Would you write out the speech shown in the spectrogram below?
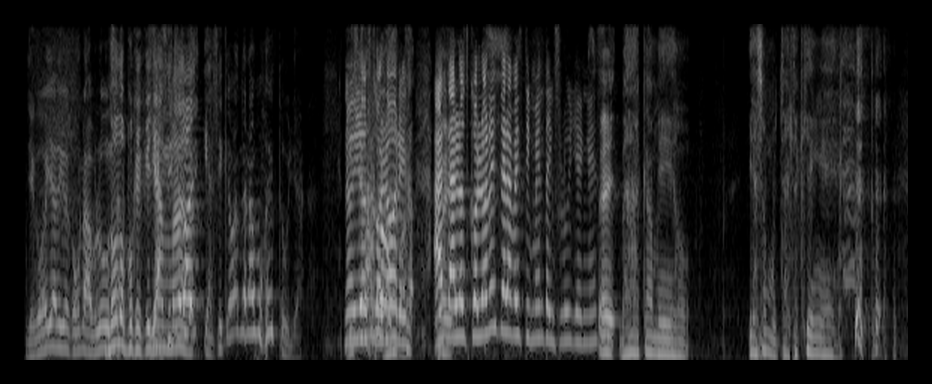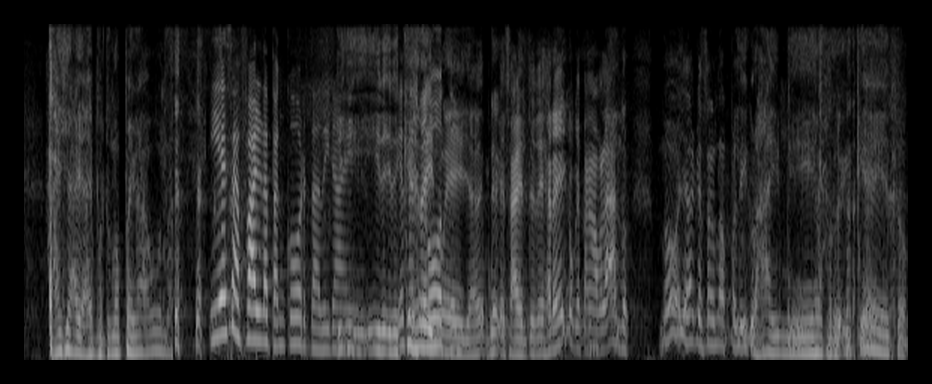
Llegó ella digo, con una blusa. No, no, porque que y ella así manda. va- y así que van de la mujer tuya. No, Y los colores. ropa. Hasta Oye. los colores de la vestimenta influyen en eso. Eh, ven acá. ¿Y esa muchacha quién es? ay, ay, ay, pues tú no pegas una. Y esa falda tan corta, dirá ¿Y, ella. y- y de, qué reino escote. ella? Porque esa gente de reino que están hablando. No, ya que sea una película. Ay, mijo, pero ¿y ¿qué es esto?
